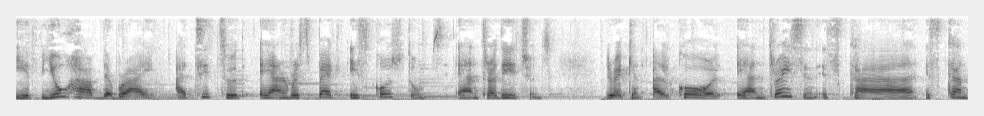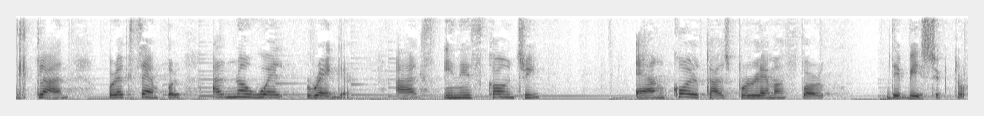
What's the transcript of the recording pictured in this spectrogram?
if you have the right attitude and respect its customs and traditions, drinking alcohol and dressing scandal clan, for example, are not well regarded acts in its country and could cause problems for the visitor.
